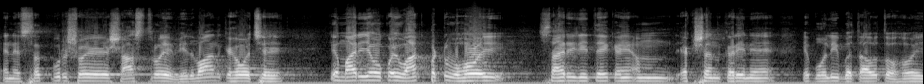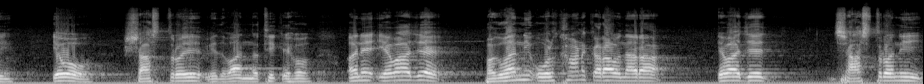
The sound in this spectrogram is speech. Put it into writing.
એને સત્પુરુષોએ, શાસ્ત્રોએ વિદ્વાન કહ્યો છે કે મારી જેવો કોઈ વાકપટુ હોય, સારી રીતે કંઈ આમ એક્શન કરીને એ બોલી બતાવતો હોય, એવો શાસ્ત્રોએ વિદ્વાન નથી કહ્યો. અને એવા જે ભગવાનની ઓળખાણ કરાવનારા એવા જે શાસ્ત્રોની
